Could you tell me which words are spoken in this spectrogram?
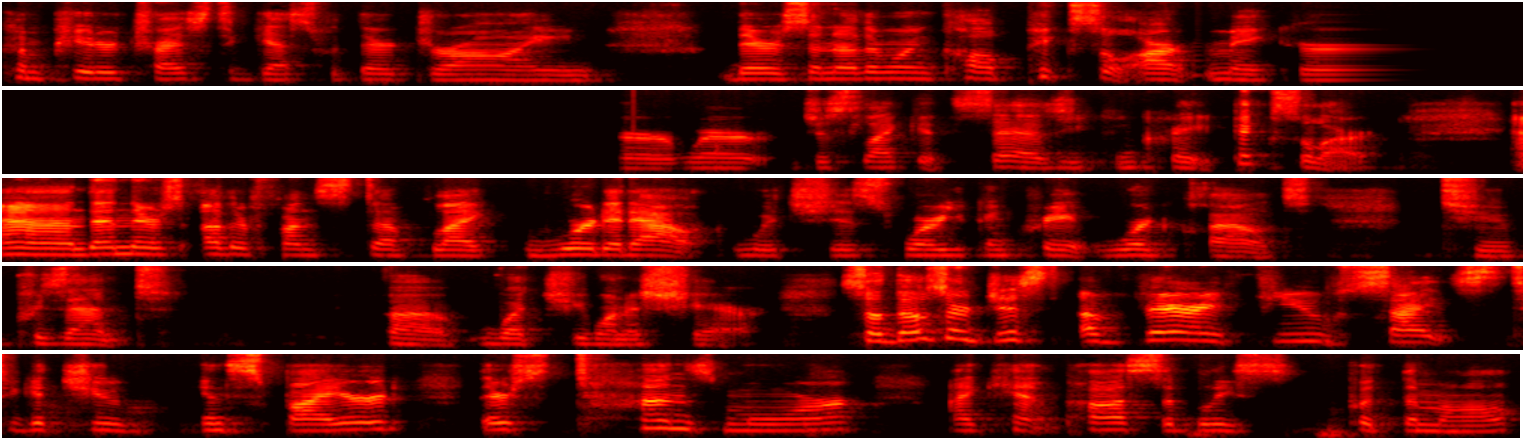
computer tries to guess what they're drawing. There's another one called Pixel Art Maker where just like it says, you can create pixel art. And then there's other fun stuff like Word It Out, which is where you can create word clouds to present uh, what you want to share. So those are just a very few sites to get you inspired. There's tons more. I can't possibly put them all,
